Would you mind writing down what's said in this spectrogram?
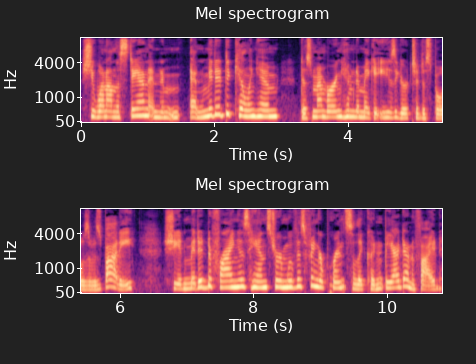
She went on the stand and am- admitted to killing him, dismembering him to make it easier to dispose of his body. She admitted to frying his hands to remove his fingerprints so they couldn't be identified.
